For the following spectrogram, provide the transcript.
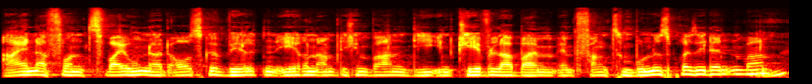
einer von 200 ausgewählten Ehrenamtlichen waren, die in Kevela beim Empfang zum Bundespräsidenten waren. Mhm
